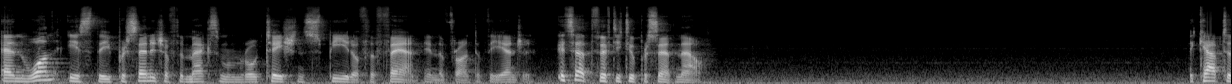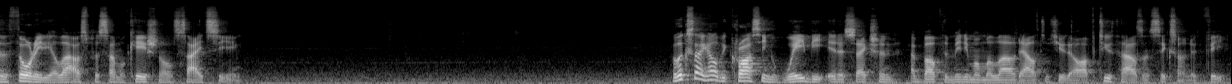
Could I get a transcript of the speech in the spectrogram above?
N1 is the percentage of the maximum rotation speed of the fan in the front of the engine. It's at 52% now. The captain authority allows for some occasional sightseeing. It looks like I'll be crossing Weibi intersection above the minimum allowed altitude of 2,600 feet.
